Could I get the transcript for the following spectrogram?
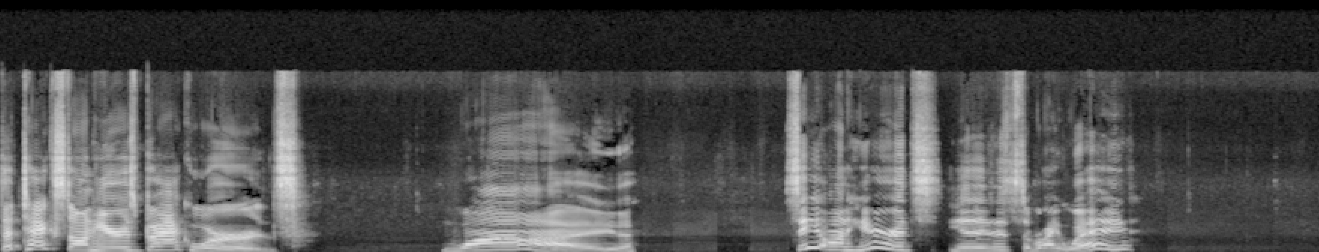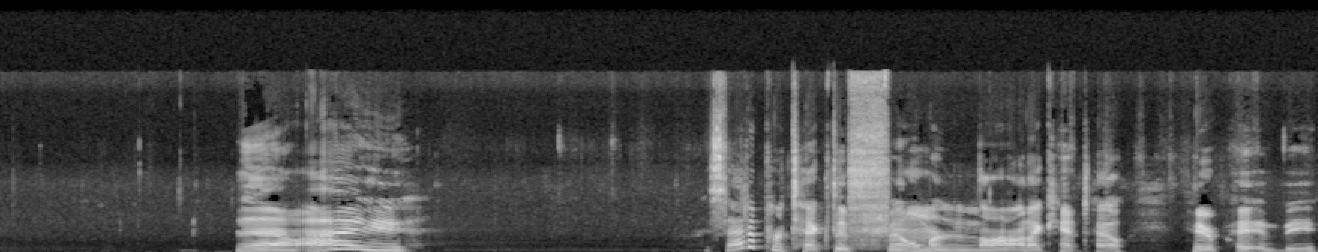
The text on here is backwards. Why? See, on here, it's it's the right way. Now, I... Is that a protective film or not? I can't tell. Here, pay B.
